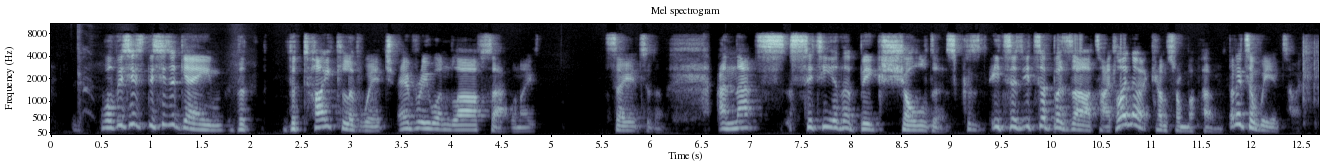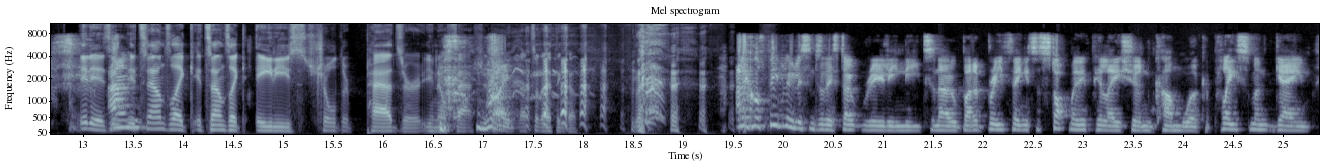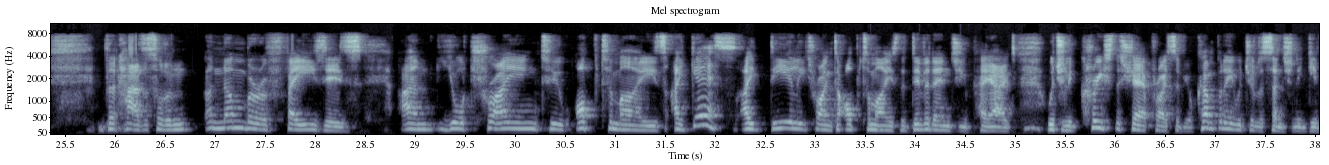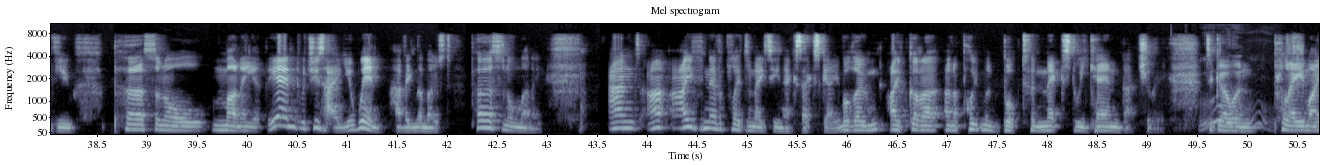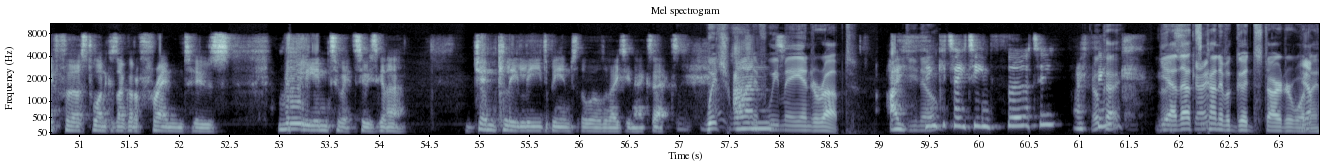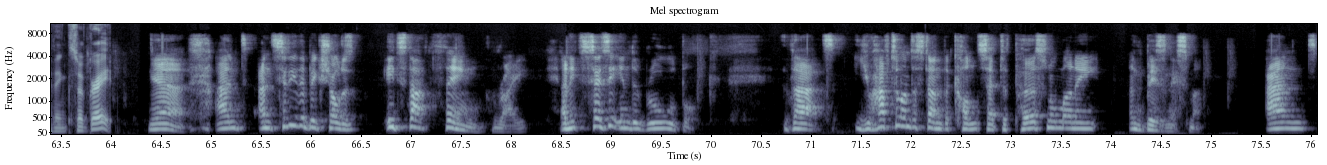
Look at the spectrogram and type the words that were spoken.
well, this is this is a game that the title of which everyone laughs at when I say it to them, and that's City of the Big Shoulders because it's a it's a bizarre title. I know it comes from a poem, but it's a weird title. It is. It, And- it sounds like it sounds like '80s shoulder pads or you know fashion. Right. That's what I think of. And of course, people who listen to this don't really need to know, but a brief thing it's a stock manipulation come worker placement game that has a sort of a number of phases. And you're trying to optimize, I guess, ideally trying to optimize the dividends you pay out, which will increase the share price of your company, which will essentially give you personal money at the end, which is how you win, having the most personal money. And I, I've never played an 18xx game, although I've got a, an appointment booked for next weekend actually to go and play my first one because I've got a friend who's really into it, so he's going to gently lead me into the world of 18xx. Which one, if we may interrupt? I you know? think it's 1830. I think. Okay. Yeah, That's that's okay. kind of a good starter one, Yep. I think. So great. Yeah, and and City of the Big Shoulders, it's that thing, right? And it says it in the rule book that you have to understand the concept of personal money and business money. And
